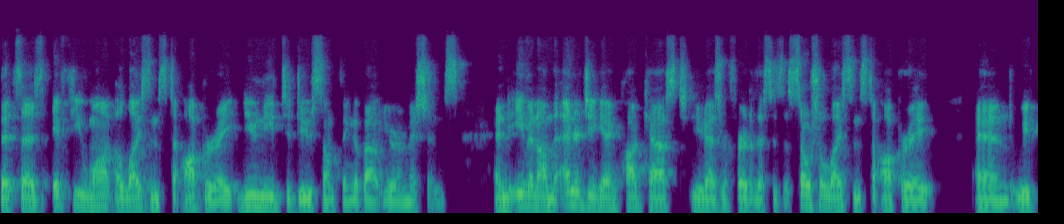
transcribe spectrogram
that says if you want a license to operate, you need to do something about your emissions. And even on the Energy Gang podcast, you guys refer to this as a social license to operate. And we've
